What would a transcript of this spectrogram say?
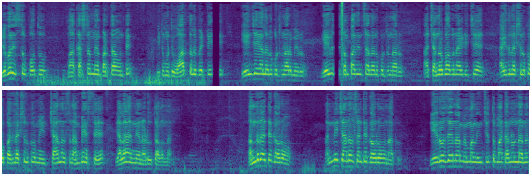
వివరిస్తూ పోతూ మా కష్టం మేము పడతా ఉంటే ఇటువంటి వార్తలు పెట్టి ఏం చేయాలనుకుంటున్నారు మీరు? ఏమి సంపాదించాలనుకుంటున్నారు? ఆ చంద్రబాబు నాయుడు ఇచ్చే ఐదు లక్షలకో పది లక్షలకో మీ ఛానల్స్ అమ్మేస్తే ఎలా అని నేను అడుగుతా ఉన్నాను అందరంటే గౌరవం. అన్ని ఛానల్స్ అంటే గౌరవం నాకు. ఏ రోజైనా మిమ్మల్ని ఇంచెత్త మాట అనున్నానా?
